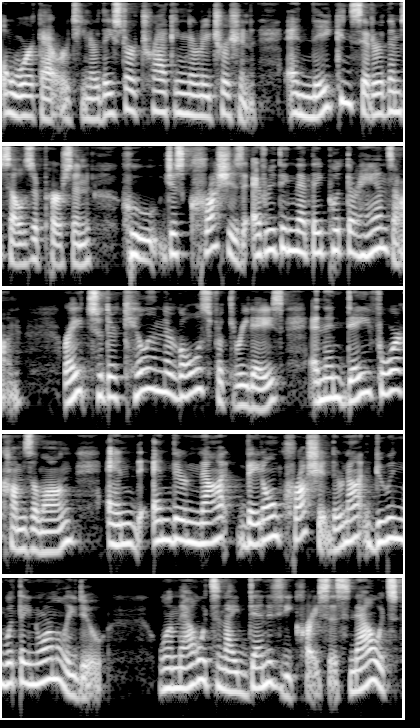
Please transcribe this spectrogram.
a workout routine or they start tracking their nutrition and they consider themselves a person who just crushes everything that they put their hands on, right? So they're killing their goals for three days and then day four comes along and and they're not they don't crush it. They're not doing what they normally do. Well, now it's an identity crisis. Now it's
